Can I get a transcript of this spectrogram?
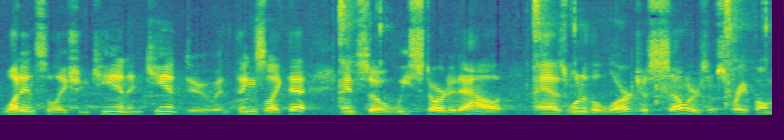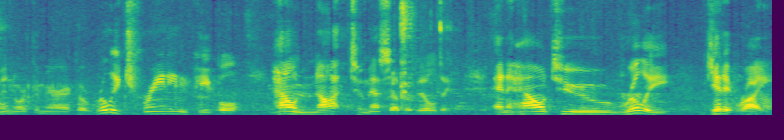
what insulation can and can't do, and things like that. And so we started out as one of the largest sellers of spray foam in North America, really training people how not to mess up a building and how to really get it right.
